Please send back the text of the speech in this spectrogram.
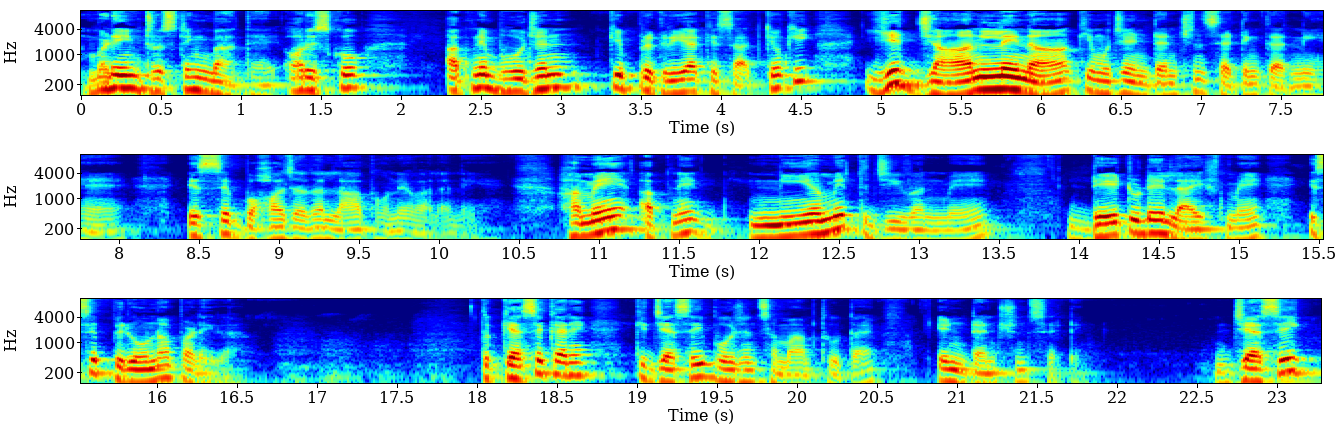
बड़ी इंटरेस्टिंग बात है और इसको अपने भोजन की प्रक्रिया के साथ, क्योंकि ये जान लेना कि मुझे इंटेंशन सेटिंग करनी है, इससे बहुत ज़्यादा लाभ होने वाला नहीं है। हमें अपने नियमित जीवन में डे टू डे लाइफ में इसे पिरोना पड़ेगा। तो कैसे करें कि जैसे ही भोजन समाप्त होता है इंटेंशन सेटिंग जैसे ही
